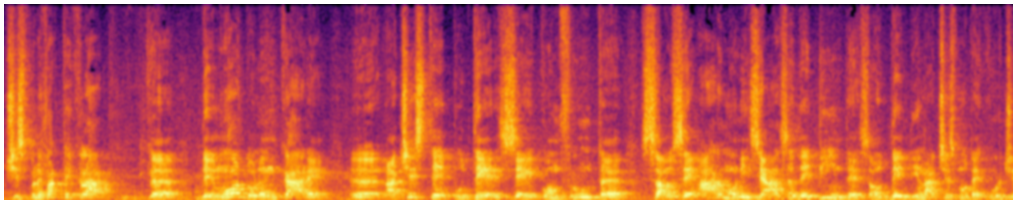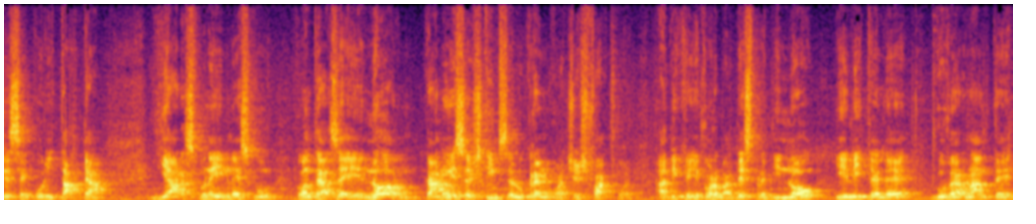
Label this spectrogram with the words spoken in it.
și spune foarte clar că de modul în care uh, aceste puteri se confruntă sau se armonizează depinde sau de, din acest mod decurge securitatea iar, spune Eminescu, contează enorm ca noi să știm să lucrăm cu acești factori. Adică e vorba despre, din nou, elitele guvernante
